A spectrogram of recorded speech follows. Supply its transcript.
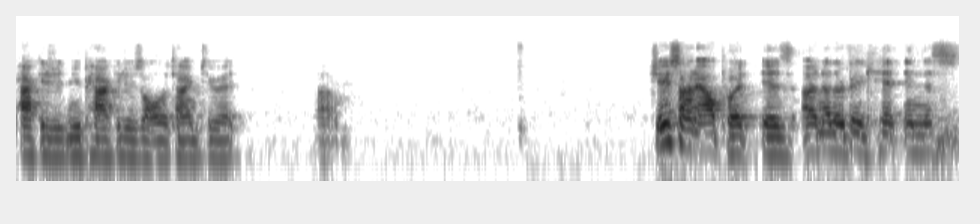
packages, new packages all the time to it. Um, JSON output is another big hit in this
